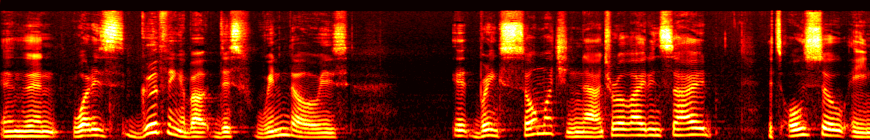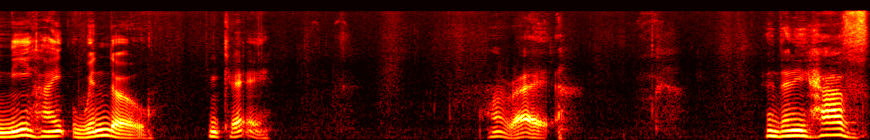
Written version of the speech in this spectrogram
and then what is good thing about this window is it brings so much natural light inside. It's also a knee height window. Okay. All right. And then you have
